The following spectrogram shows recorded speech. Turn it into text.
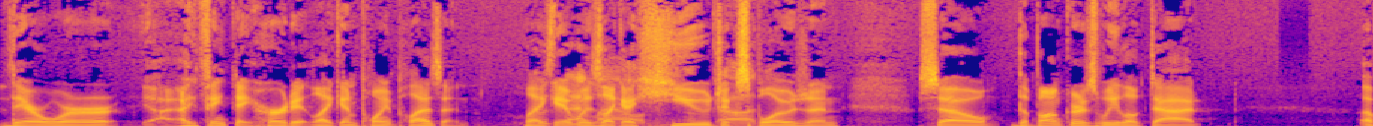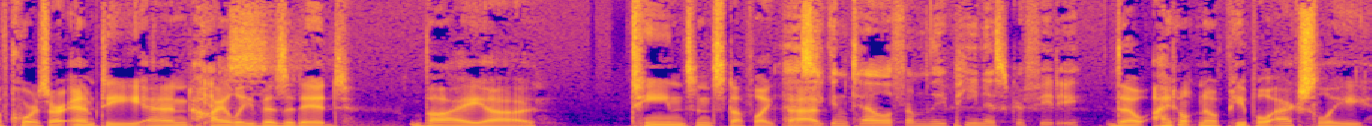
there were, I think they heard it like in Point Pleasant, like Was it was like a loud? Oh, huge explosion. So the bunkers we looked at, of course, are empty and highly visited by uh, teens and stuff like As that. you can tell from the penis graffiti. Though I don't know if people actually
